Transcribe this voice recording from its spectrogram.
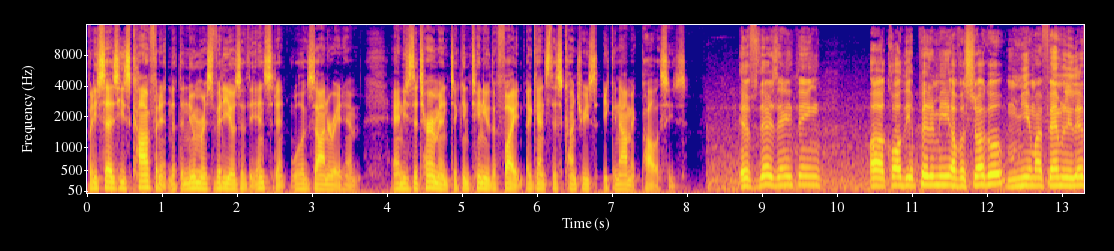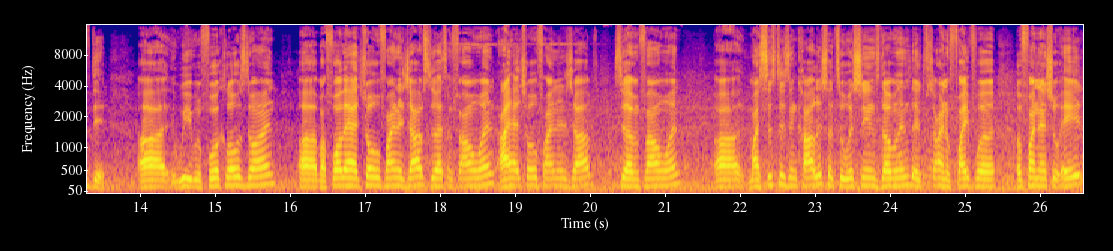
But he says he's confident that the numerous videos of the incident will exonerate him, and he's determined to continue the fight against this country's economic policies if there's anything uh, called the epitome of a struggle, me and my family lived it. Uh, we were foreclosed on. Uh, my father had trouble finding a job, still hasn't found one. I had trouble finding a job, still haven't found one. Uh, my sister's in college, her tuition's doubling. They're trying to fight for her financial aid.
